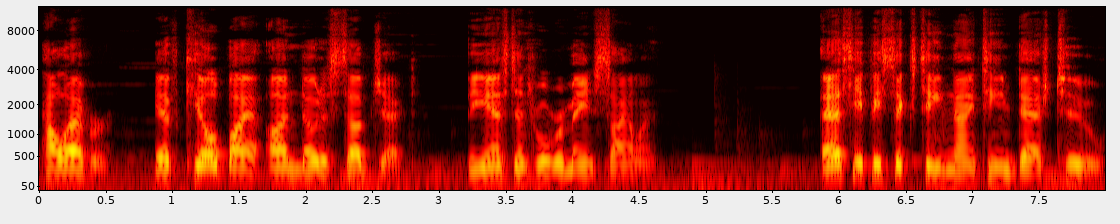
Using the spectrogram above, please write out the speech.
However, if killed by an unnoticed subject, the instance will remain silent. SCP-1619-2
